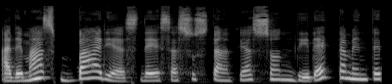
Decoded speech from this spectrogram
Además, varias de esas sustancias son directamente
